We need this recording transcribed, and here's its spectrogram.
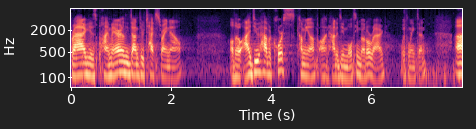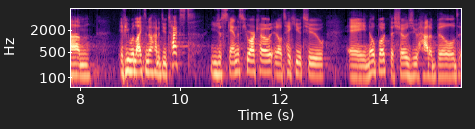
RAG is primarily done through text right now, although I do have a course coming up on how to do multimodal RAG with LinkedIn. Um, if you would like to know how to do text, you just scan this QR code. It'll take you to a notebook that shows you how to build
